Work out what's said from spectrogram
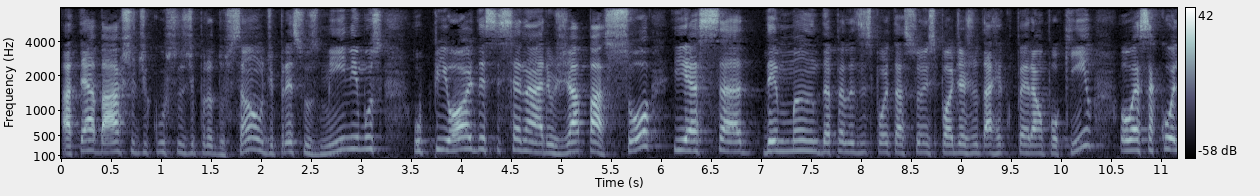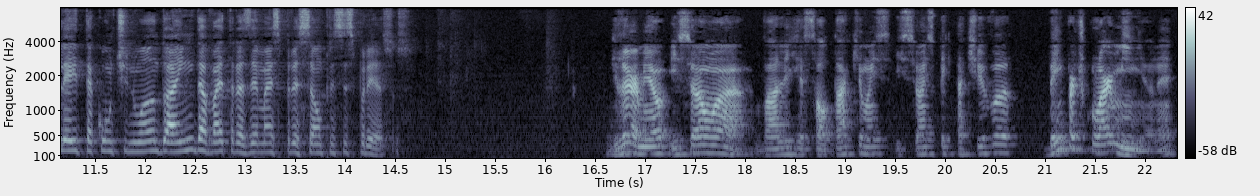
até abaixo de custos de produção, de preços mínimos. O pior desse cenário já passou e essa demanda pelas exportações pode ajudar a recuperar um pouquinho? Ou essa colheita continuando ainda vai trazer mais pressão para esses preços? Guilherme, isso é uma. Vale ressaltar que é uma, isso é uma expectativa bem particular minha, né?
